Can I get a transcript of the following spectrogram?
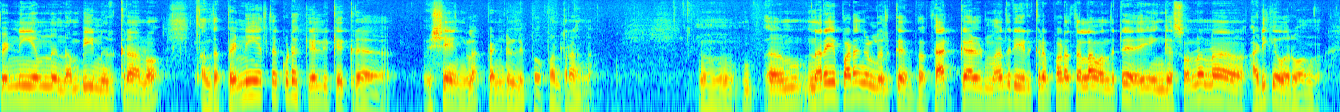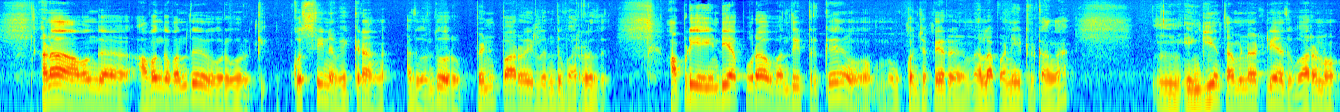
பெண்ணியம்னு நம்பின்னு இருக்கிறானோ அந்த பெண்ணியத்தை கூட கேள்வி கேட்குற விஷயங்களை பெண்கள் இப்போ பண்ணுறாங்க நிறைய படங்கள் இருக்குது இப்போ ஃபேட் கேர்ள் மாதிரி இருக்கிற படத்தெல்லாம் வந்துட்டு இங்கே சொன்னோன்னா அடிக்க வருவாங்க. ஆனால் அவங்க அவங்க வந்து ஒரு ஒரு கொஸ்டினை வைக்கிறாங்க. அது வந்து ஒரு பெண் பார்வையிலேருந்து வர்றது. அப்படி இந்தியா பூரா வந்துகிட்ருக்கு. கொஞ்சம் பேர் நல்லா பண்ணிகிட்ருக்காங்க. இங்கேயும் தமிழ்நாட்டிலையும் அது வரணும்.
